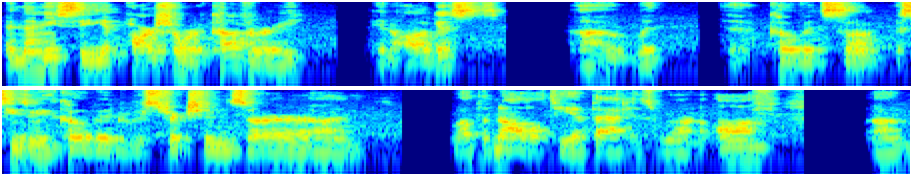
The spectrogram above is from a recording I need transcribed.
And then you see a partial recovery in August uh, with the COVID, slump, excuse me, the COVID restrictions are, um, well, the novelty of that has worn off. Um,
